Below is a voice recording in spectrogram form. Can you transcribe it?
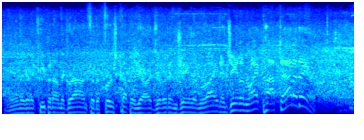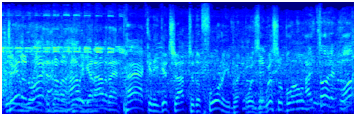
And they're going to keep it on the ground for the first couple yards of it. And Jaylen Wright. And Jaylen Wright popped out of there. Jaylen Wright, I don't know how he got out of that pack, and he gets out to the 40, but was the whistle blown? I thought it was.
